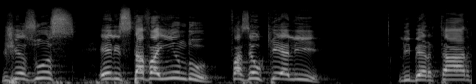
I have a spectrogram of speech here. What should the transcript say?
Jesus, ele estava indo fazer o que ali? Libertar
